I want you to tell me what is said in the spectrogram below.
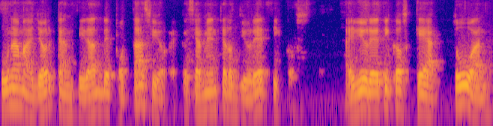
una mayor cantidad de potasio, especialmente los diuréticos. Hay diuréticos que actúan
